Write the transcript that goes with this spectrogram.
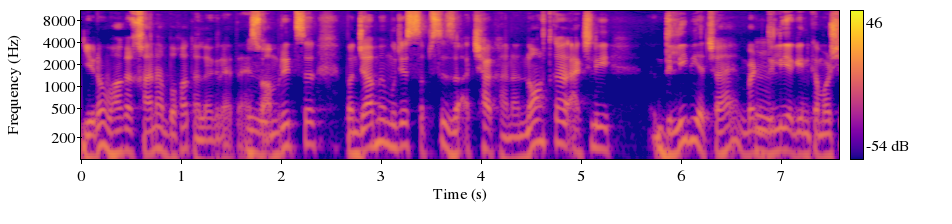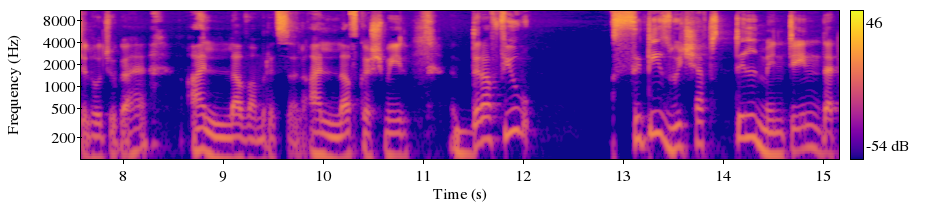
you know वहाँ का खाना बहुत अलग रहता है। सो अमृतसर पंजाब में मुझे सबसे अच्छा खाना नॉर्थ का एक्चुअली दिल्ली भी अच्छा है बट दिल्ली अगेन कमर्शियल हो चुका है। I love Amritsar I love Kashmir. There are few cities which have still maintained that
